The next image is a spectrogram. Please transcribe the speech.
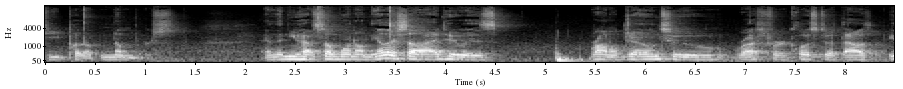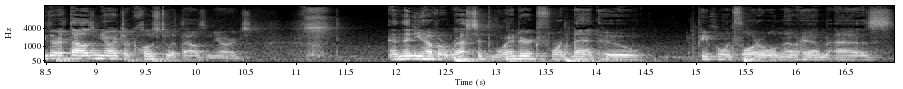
he put up numbers, and then you have someone on the other side who is Ronald Jones who rushed for close to a thousand, either a thousand yards or close to a thousand yards. And then you have arrested Leonard Fournette, who people in Florida will know him as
